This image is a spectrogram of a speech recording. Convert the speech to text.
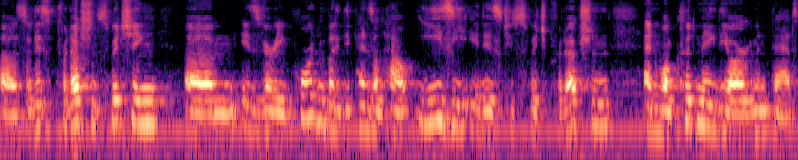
uh, so this production switching um, is very important, but it depends on how easy it is to switch production. And one could make the argument that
